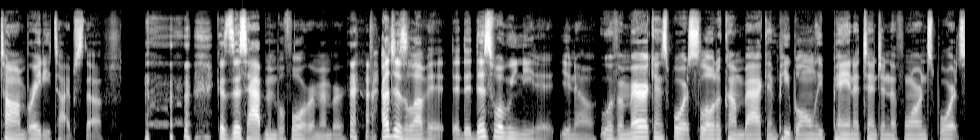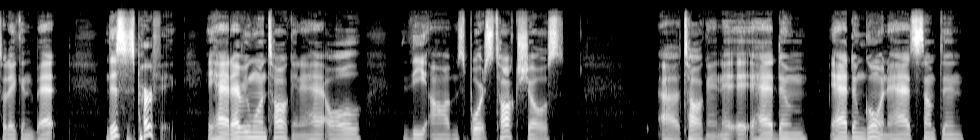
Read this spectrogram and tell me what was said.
Tom Brady type stuff. Because this happened before, remember? I just love it. This is what we needed, you know. With American sports slow to come back and people only paying attention to foreign sports so they can bet, this is perfect. It had everyone talking. It had all the um sports talk shows uh talking. It, it had them it had them going. It had something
